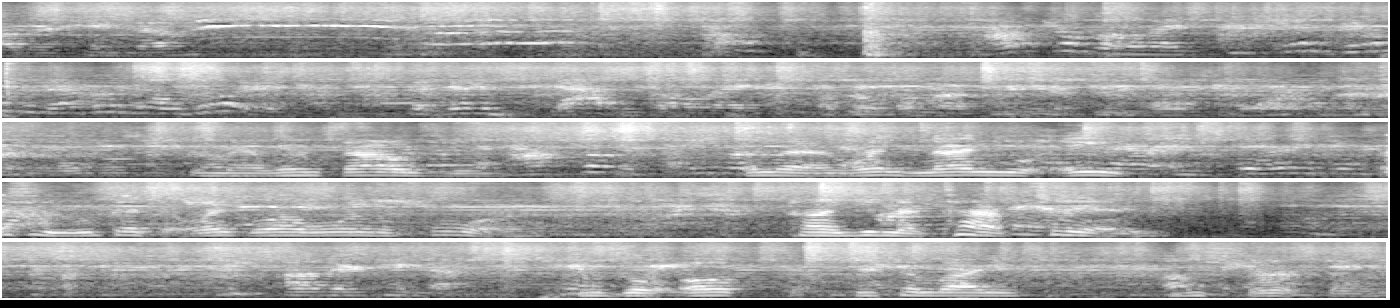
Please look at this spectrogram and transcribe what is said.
Other Kingdom. Like, you can't build it ever. But then Dad is I'm at 1,000. Oscar the tailor. I'm at rank 98. And very things Let's see, look at the rank where I was before. Trying to get in the top 10. The You go up, see somebody, be short though.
